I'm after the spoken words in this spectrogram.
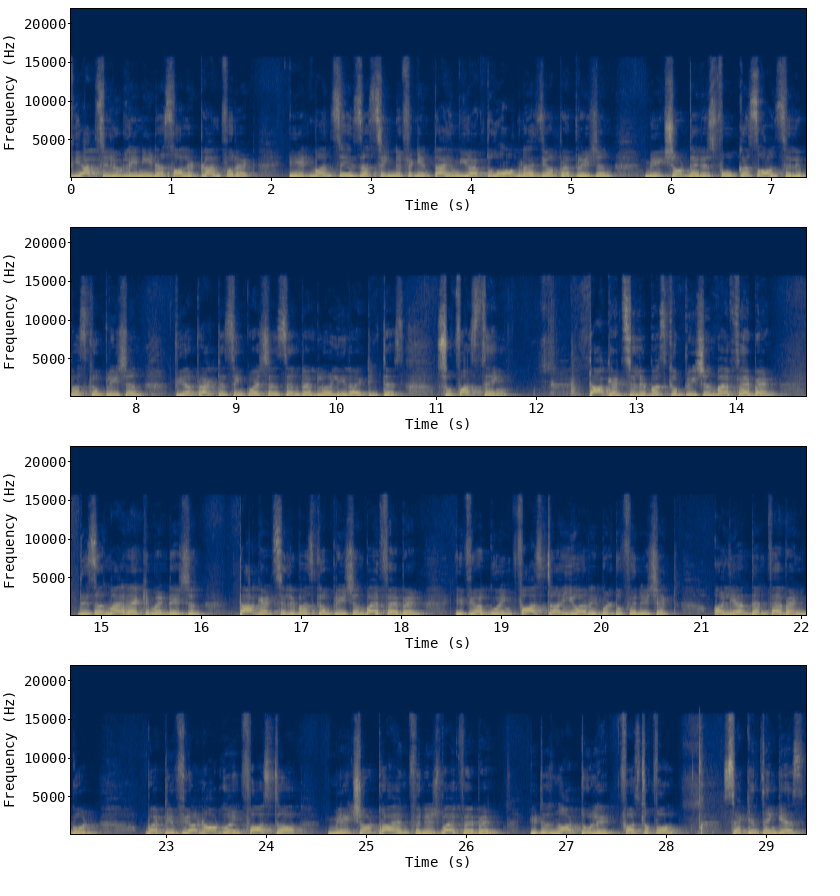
We absolutely need a solid plan for it. 8 months is a significant time. You have to organize your preparation. Make sure there is focus on syllabus completion. We are practicing questions and regularly writing tests. So first thing, target syllabus completion by Feb end. This is my recommendation target syllabus completion by Feb end. If you are going faster, you are able to finish it earlier than Feb end, good. But if you are not going faster, make sure try and finish by Feb end. It is not too late, first of all. Second thing is,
